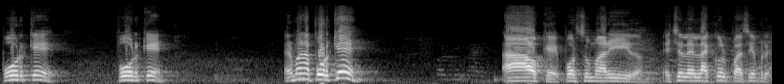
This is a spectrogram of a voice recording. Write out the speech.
¿Por qué? ¿Por qué? Hermana, ¿por qué? Ah, ok, por su marido. Échale la culpa siempre.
